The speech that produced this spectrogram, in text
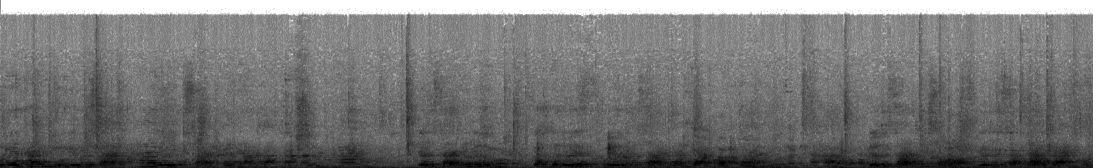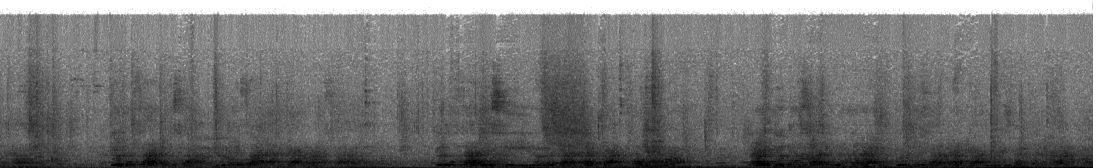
งเรียนได้มียุทธศาสตร์5ยุทธศาสตร์เป็นแนวทางการดำเนินงานยุทธศาสตร์ที่หนึ่งก็คือยุทธศาสตร์ด้านการป้องกันนะคะยุทธศาสตร์ที่สองยุทธศาสตร์ด้านการค้นหายุทธศาสตร์ที่สามยุทธศาสตร์ด้านการรักษายุทธศาสตร์ที่สี่ยุทธศาสตร์ด้านการเฝ้าระวังและยุทธศาสตร์ที่ห้ายุทธศาสตร์ด้านการบริหารจัดการค่ะ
